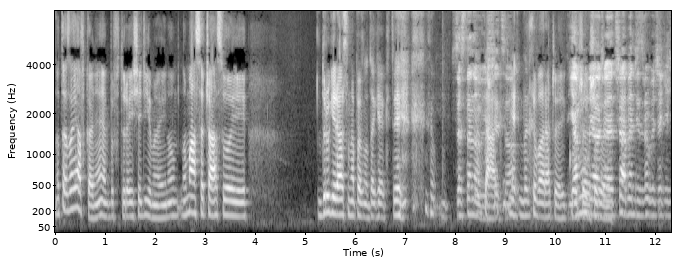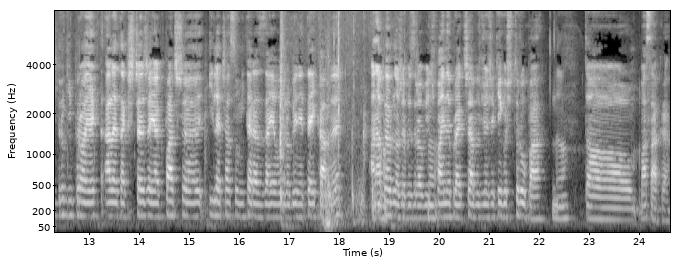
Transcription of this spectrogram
no ta zajawka, nie? Jakby w której siedzimy i no, no masę czasu i drugi raz na pewno tak jak ty. Zastanowisz się, tak, co? nie, no chyba raczej. Ja mówię, że trzeba będzie zrobić jakiś drugi projekt, ale tak szczerze, jak patrzę, ile czasu mi teraz zajęło zrobienie tej kawy, a na pewno, żeby zrobić No. fajny projekt, trzeba by wziąć jakiegoś trupa, No. To masakra.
